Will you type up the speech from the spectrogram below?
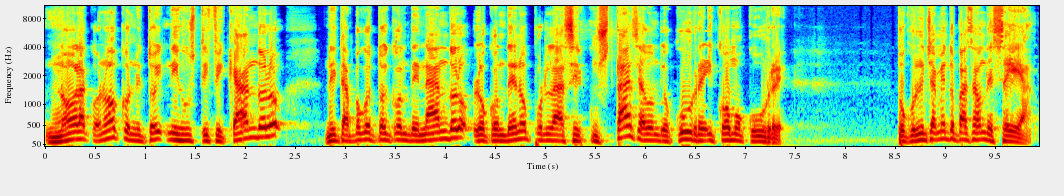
No la conozco, ni estoy ni justificándolo, ni tampoco estoy condenándolo. Lo condeno por las circunstancias donde ocurre y cómo ocurre. Porque un linchamiento pasa donde sea.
